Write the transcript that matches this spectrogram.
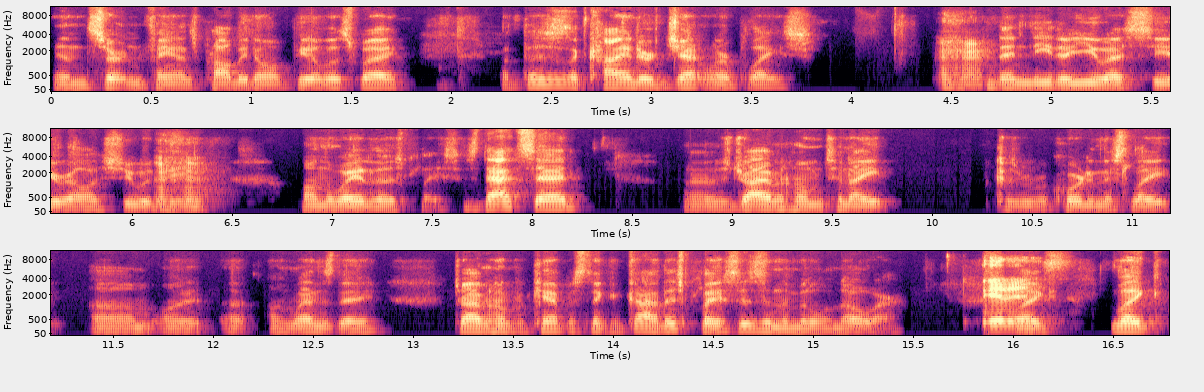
and certain fans probably don't feel this way, but this is a kinder, gentler place mm-hmm. than neither USC or LSU would be mm-hmm. on the way to those places. That said, I was driving home tonight because we're recording this late um, on uh, on Wednesday, driving home from campus, thinking, God, this place is in the middle of nowhere. It like, is. like,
